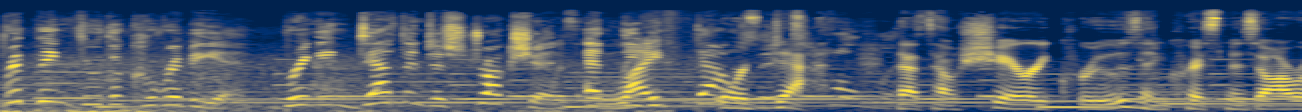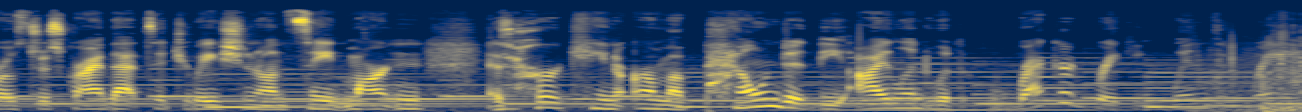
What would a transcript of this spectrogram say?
ripping through the Caribbean, bringing death and destruction and life or death. Homeless. That's how Sherry Cruz and Chris Mazaros described that situation on St. Martin as Hurricane Irma pounded the island with record breaking winds and rain.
